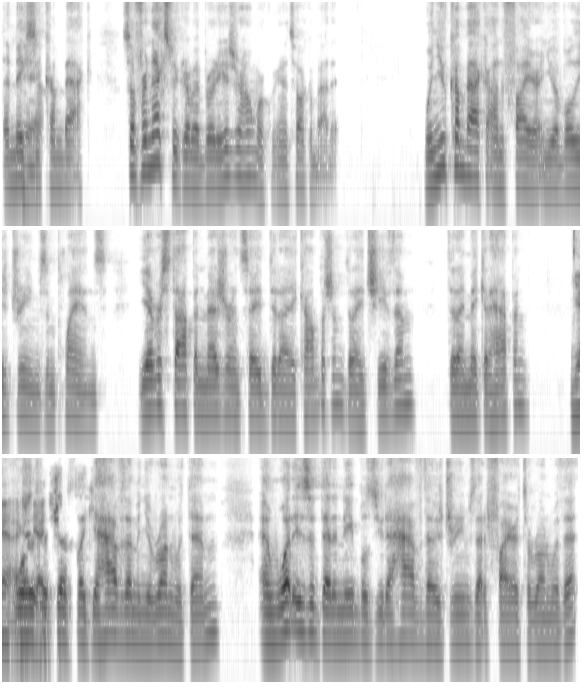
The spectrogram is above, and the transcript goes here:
that makes Yeah. you come back? So for next week, Rabbi Brody, here's your homework. We're going to talk about it. When you come back on fire and you have all these dreams and plans, you ever stop and measure and say, "Did I accomplish them? Did I achieve them? Did I make it happen?" Yeah, or actually, is it just like you have them and you run with them? And what is it that enables you to have those dreams, that fire to run with it?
